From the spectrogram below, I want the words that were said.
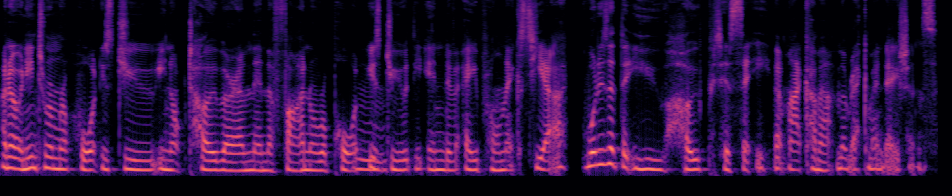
I know an interim report is due in October and then the final report mm. is due at the end of April next year. What is it that you hope to see that might come out in the recommendations?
